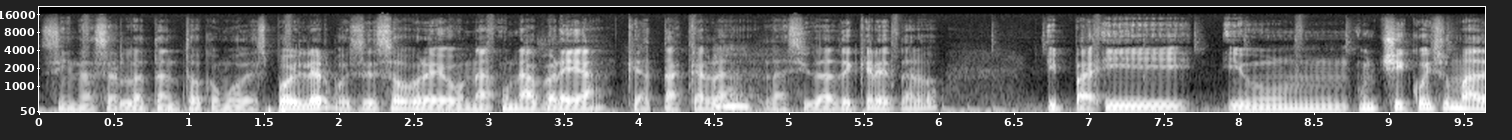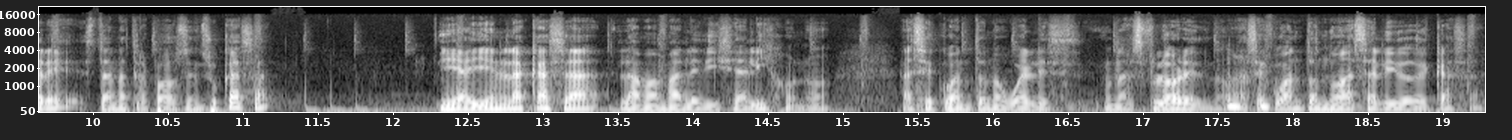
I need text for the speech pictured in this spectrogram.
Sin hacerla tanto como de spoiler, pues es sobre una, una brea que ataca la, la ciudad de Querétaro y, y, y un, un, chico y su madre están atrapados en su casa. Y ahí en la casa la mamá le dice al hijo, ¿no? ¿Hace cuánto no hueles unas flores, ¿no? ¿Hace cuánto no has salido de casa?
